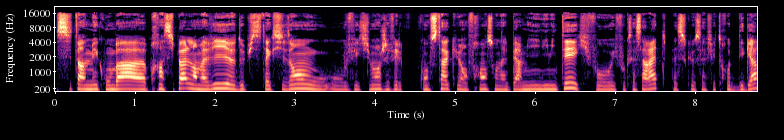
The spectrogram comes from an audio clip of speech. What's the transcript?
C'est un de mes combats principaux dans ma vie euh, depuis cet accident où, effectivement j'ai fait le constat qu'en France on a le permis illimité et qu'il faut, il faut que ça s'arrête parce que ça fait trop de dégâts.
